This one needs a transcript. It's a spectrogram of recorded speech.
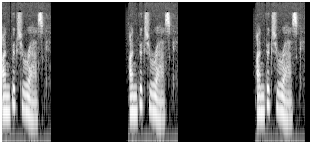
Unpicturesque. Unpicturesque. Unpicturesque.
